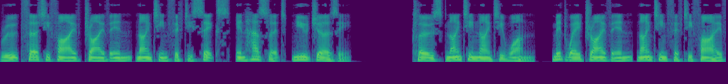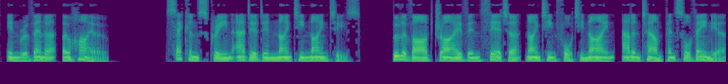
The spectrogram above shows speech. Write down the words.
Route 35 Drive-In 1956, in Hazlet, New Jersey closed 1991. Midway Drive-In 1955, in Ravenna, Ohio. Second screen added in 1990s. Boulevard Drive-In Theater 1949, Allentown, Pennsylvania,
